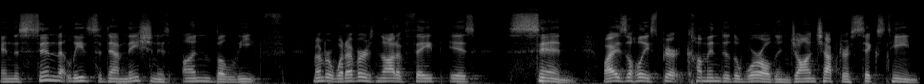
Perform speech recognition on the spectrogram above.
and the sin that leads to damnation is unbelief. Remember, whatever is not of faith is sin. Why does the Holy Spirit come into the world in John chapter 16?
